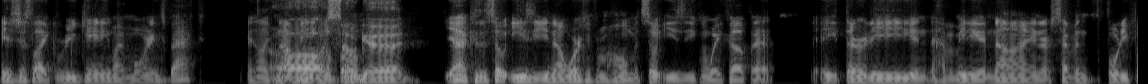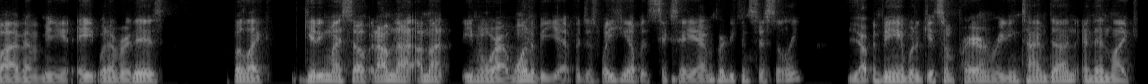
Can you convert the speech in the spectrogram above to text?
is just like regaining my mornings back and like not oh, being so good. Yeah, because it's so easy. You know, working from home, it's so easy. You can wake up at eight thirty and have a meeting at nine or seven forty five, have a meeting at eight, whatever it is. But like getting myself, and I'm not, I'm not even where I want to be yet, but just waking up at six a.m. pretty consistently. Yep. And being able to get some prayer and reading time done, and then like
